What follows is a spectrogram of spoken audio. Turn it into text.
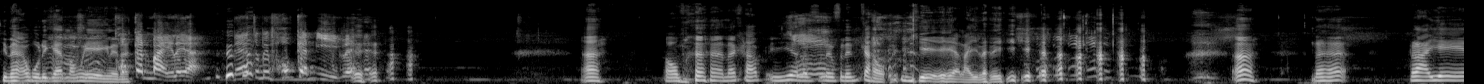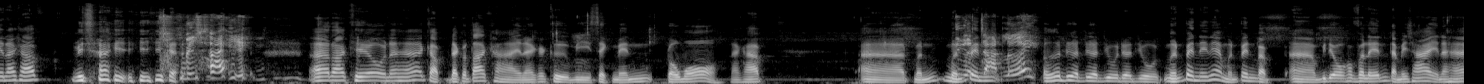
พี่นะโฮลิแกสร้องเพลงเลยพนะบกันใหม่เลยอะแม้จะไม่พบกันอีกเลยอะเอามานะครับไอ้เหี้ยเย้เรฟเฟรนซ์เก่าเย่อะไรล่ะเนี่ยอะนะฮะ รายเยนะครับ ไม่ใช่ไอ้เหี้ยไม่ใช่อาราเคลนะฮะ กับดาก o ต้าคายนะก็คือมีเซกเมนต์โปรโมนะครับอ่าเหมือนเหมือนเดือดเป็นจัดเลยเออเดือดเดือดอยู่เดือดอยู่เหมือนเป็นในเนี่ยเหมือนเป็นแบบอ่าวิดีโอคอนเฟอเรนซ์แต่ไม่ใช่นะฮะ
